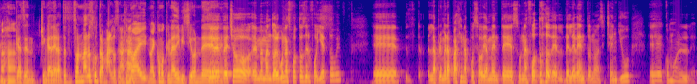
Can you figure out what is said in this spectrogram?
Ajá. que hacen chingaderas. Entonces, son malos contra malos. Aquí Ajá. no hay, no hay como que una división de... Sí, de, de hecho, eh, me mandó algunas fotos del folleto, güey. Eh, la primera página, pues obviamente es una foto del, del evento, ¿no? Así Chen Yu, eh, como el.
